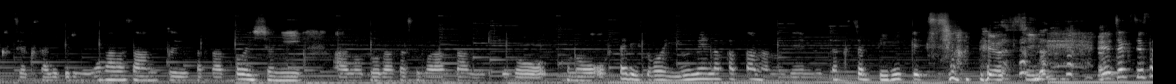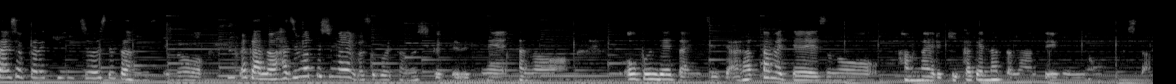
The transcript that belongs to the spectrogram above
活躍されてる宮川さんという方と一緒にあの登壇させてもらったんですけどこのお二人すごい有名な方なのでめちゃくちゃビビってしまってよし めちゃくちゃ最初から緊張してたんですけどなんかあの始まってしまえばすごい楽しくてですねあのオープンデータについて改めてその考えるきっかけになったなっていうふうに思いました。な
